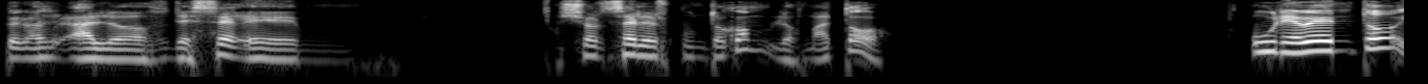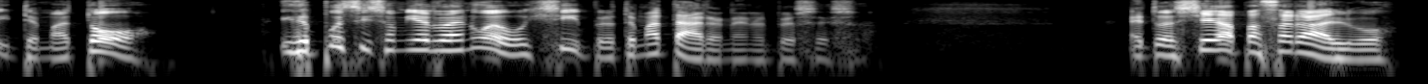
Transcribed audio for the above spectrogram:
pero a los de eh, shortsellers.com los mató. Un evento y te mató. Y después se hizo mierda de nuevo, y sí, pero te mataron en el proceso. Entonces llega a pasar algo,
